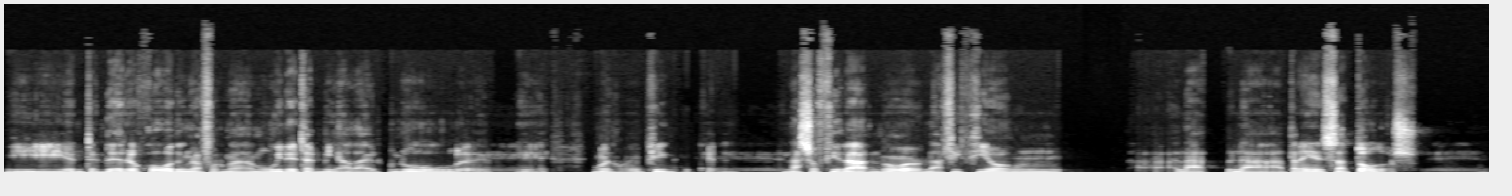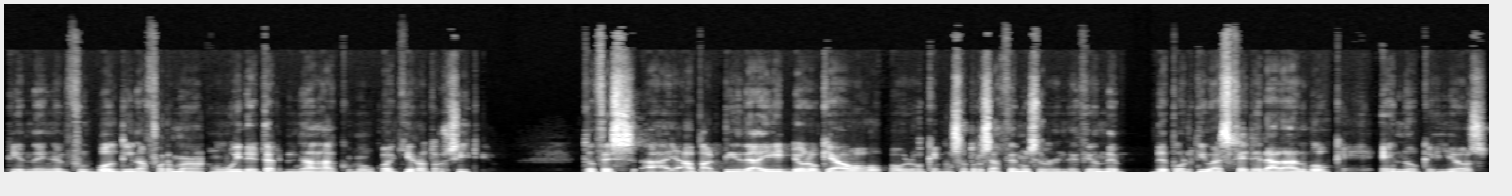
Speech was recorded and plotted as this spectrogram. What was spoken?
y entender el juego de una forma muy determinada. El club, bueno, en fin, eh, la sociedad, ¿no? La afición, la, la prensa, todos eh, entienden el fútbol de una forma muy determinada, como en cualquier otro sitio. Entonces, a, a partir de ahí, yo lo que hago, o lo que nosotros hacemos en la dirección de- deportiva, es generar algo que, en lo que ellos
